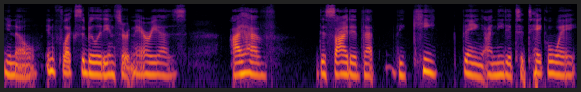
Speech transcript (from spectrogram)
you know inflexibility in certain areas i have decided that the key thing I needed to take away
